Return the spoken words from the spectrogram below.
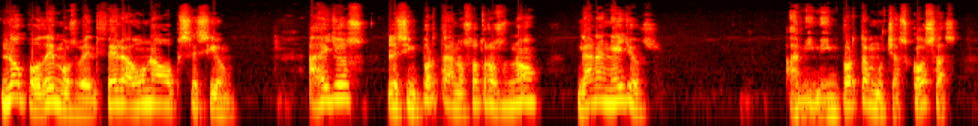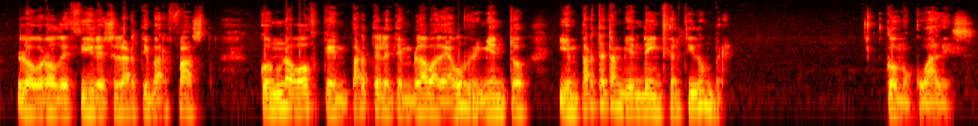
No podemos vencer a una obsesión. A ellos les importa, a nosotros no. Ganan ellos. A mí me importan muchas cosas, logró decir Slarty Barfast, con una voz que en parte le temblaba de aburrimiento y en parte también de incertidumbre. ¿Como cuáles?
